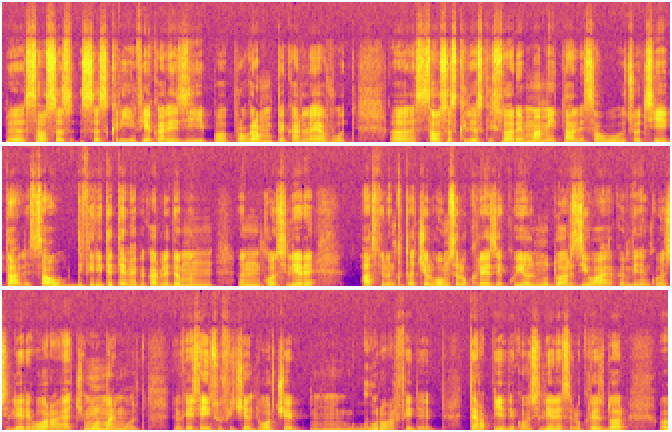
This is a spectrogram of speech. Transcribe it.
Uh, sau să, să scrii în fiecare zi uh, programul pe care l-ai avut. Uh, sau să scrii o scrisoare mamei tale sau soției tale. Sau diferite teme pe care le dăm în, în consiliere astfel încât acel om să lucreze cu el nu doar ziua aia când vine în consiliere, ora aia, ci mult mai mult. Pentru că este insuficient orice mm, guru ar fi de terapie, de consiliere, să lucrezi doar uh,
